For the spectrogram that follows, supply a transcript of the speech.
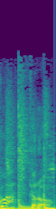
4.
